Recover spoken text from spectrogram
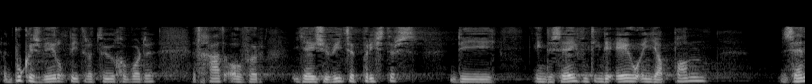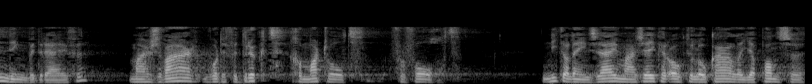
Het boek is wereldliteratuur geworden. Het gaat over Jezuïetenpriesters die in de 17e eeuw in Japan zending bedrijven, maar zwaar worden verdrukt, gemarteld, vervolgd. Niet alleen zij, maar zeker ook de lokale Japanse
